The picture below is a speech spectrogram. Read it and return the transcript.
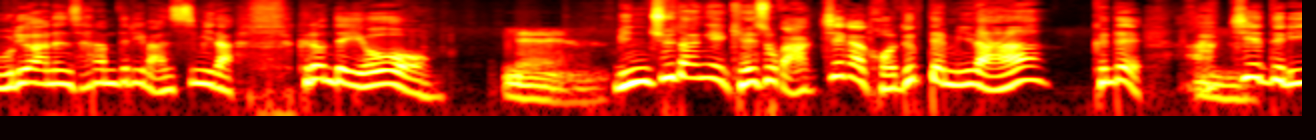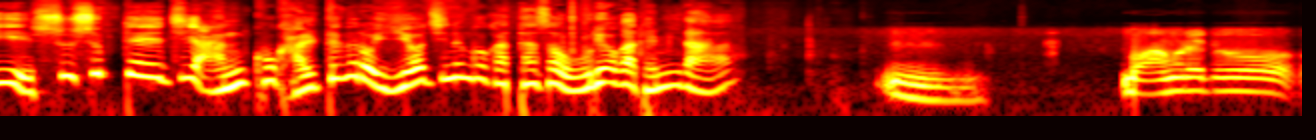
우려하는 사람들이 많습니다. 그런데요, 네. 민주당에 계속 악재가 거듭됩니다. 근데 악재들이 수습되지 않고 갈등으로 이어지는 것 같아서 우려가 됩니다. 음. 뭐 아무래도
